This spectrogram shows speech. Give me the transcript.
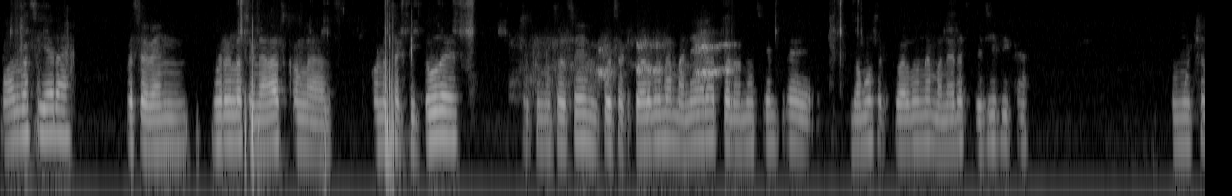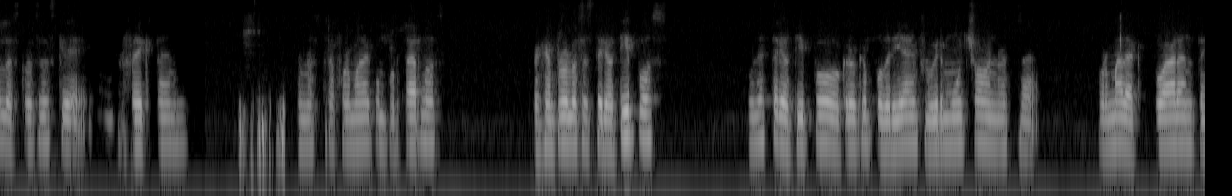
o algo así era, pues se ven muy relacionadas con las, con las actitudes, porque nos hacen pues actuar de una manera, pero no siempre vamos a actuar de una manera específica. Son muchas las cosas que afectan nuestra forma de comportarnos. Por ejemplo, los estereotipos. Un estereotipo creo que podría influir mucho en nuestra forma de actuar ante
